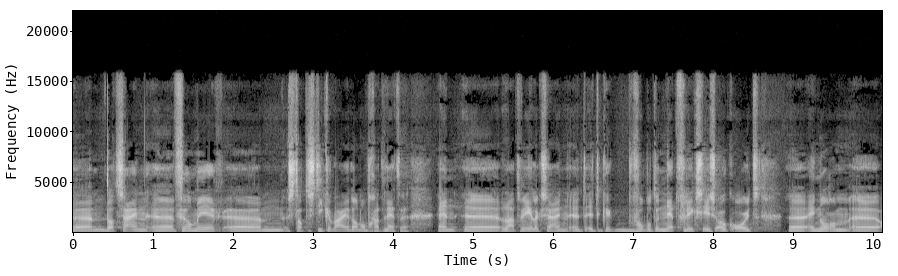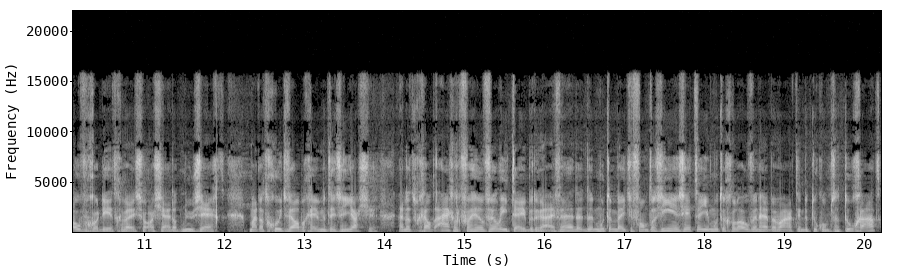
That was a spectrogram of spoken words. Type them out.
Ehm, dat zijn eh, veel meer ehm, statistieken waar je dan op gaat letten. En eh, laten we eerlijk zijn, het, bijvoorbeeld een Netflix is ook ooit eh, enorm overgewaardeerd geweest, zoals jij dat nu zegt. Maar dat groeit wel op een gegeven moment in zijn jasje. En dat geldt eigenlijk voor heel veel IT-bedrijven. Er, moet een beetje fantasie in zitten. Je moet er geloof in hebben waar het in de toekomst naartoe gaat.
